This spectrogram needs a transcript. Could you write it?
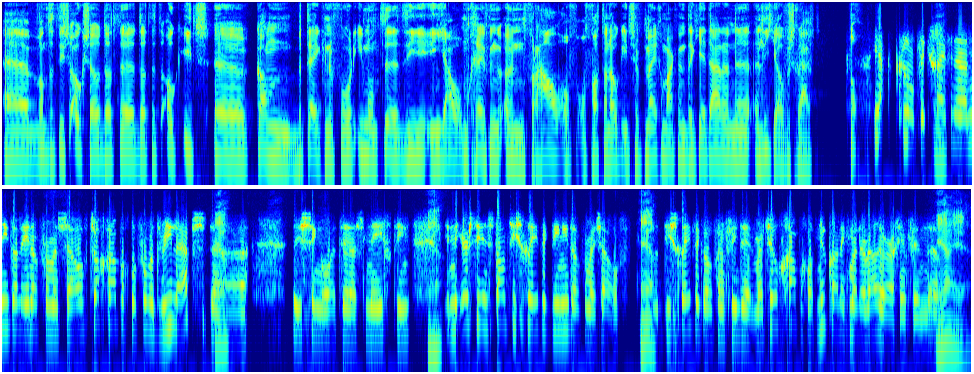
Eh, want het is ook zo dat, eh, dat het ook iets eh, kan betekenen voor iemand die in jouw omgeving een verhaal of, of wat dan ook iets heeft meegemaakt en dat je daar een, een liedje over schrijft. Toch? Ja, klopt. Ik schrijf inderdaad niet alleen over mezelf. Het is wel grappig, bijvoorbeeld Relapse, de, Ja. die single uit 2019. Ja. In de eerste instantie schreef ik die niet over mezelf. Die schreef ik over een vriendin. Maar het is heel grappig, want nu kan ik me er wel heel erg in vinden. Ja, ja.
